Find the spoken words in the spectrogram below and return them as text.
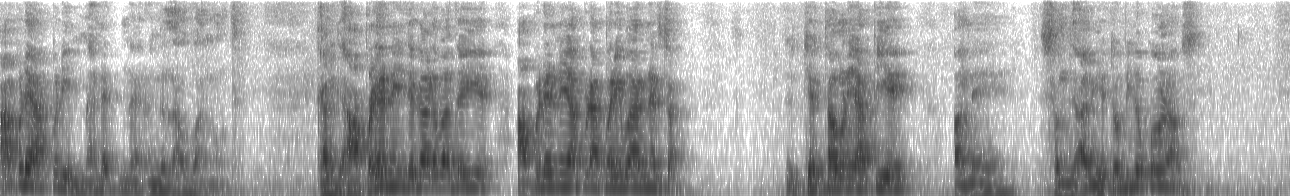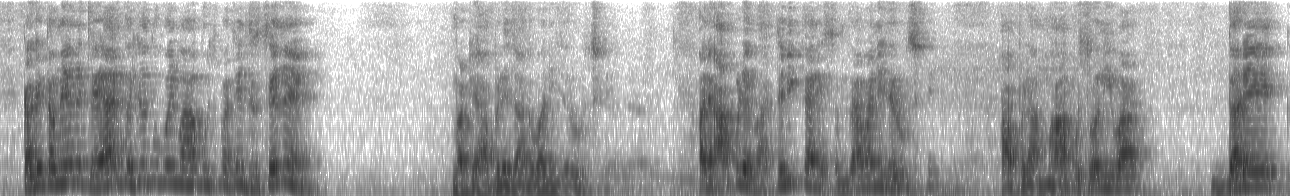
આપણે આપણી મહેનતને રંગ લાવવાનો છે. કારણ કે આપણે નહીં જગાડવા દઈએ આપણે નહીં આપણા પરિવારને ચેતવણી આપીએ અને સમજાવીએ તો બીજો કોણ આવશે? કારણ કે તમે એને તૈયાર કરશો તો કોઈ મહાપુરુષ પાસે જશે ને. માટે આપણે જાગવાની જરૂર છે. અને આપણે વાસ્તવિકતાને સમજાવવાની જરૂર છે. આપણા મહાપુરુષોની વાત દરેક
